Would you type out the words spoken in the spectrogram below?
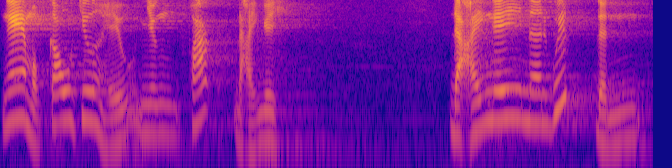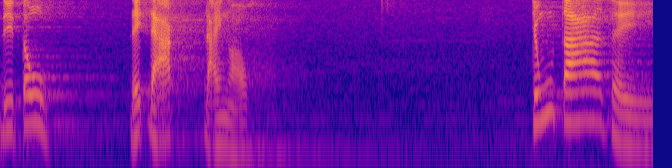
Nghe một câu chưa hiểu nhưng phát đại nghi đại nghi nên quyết định đi tu để đạt đại ngộ. Chúng ta thì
